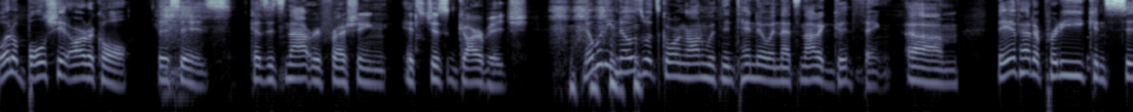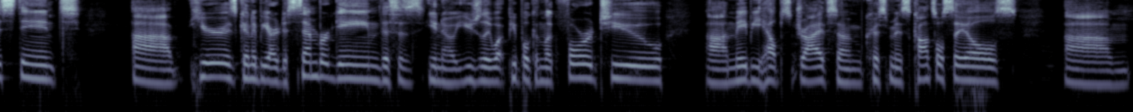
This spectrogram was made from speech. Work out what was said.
What a bullshit article this is. Because it's not refreshing, it's just garbage. Nobody knows what's going on with Nintendo, and that's not a good thing. Um, they have had a pretty consistent uh here is going to be our december game this is you know usually what people can look forward to uh maybe helps drive some christmas console sales um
